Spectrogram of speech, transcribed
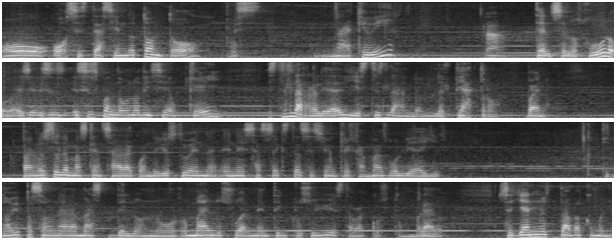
o, o se esté haciendo tonto, pues nada que ver. Claro. Te, se los juro. Ese, ese es- ese es cuando uno dice, ok, esta es la realidad y este es la, la- el teatro. Bueno, para no estarle más cansada, cuando yo estuve en, en esa sexta sesión que jamás volví a ir, pues no había pasado nada más de lo normal usualmente, incluso yo ya estaba acostumbrado. O sea, ya no estaba como el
